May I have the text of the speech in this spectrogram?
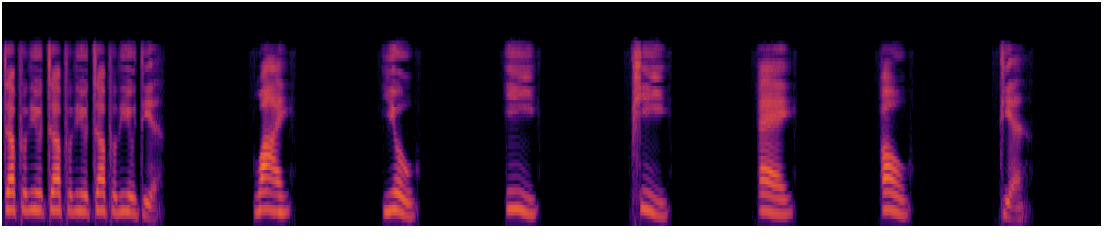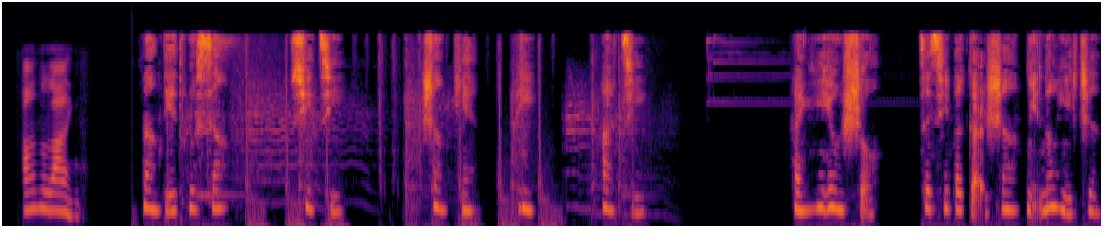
w w w 点 y u e p a o 点 online。浪蝶脱香续集上篇第二集。韩愈用手在鸡巴杆上捻弄一阵，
